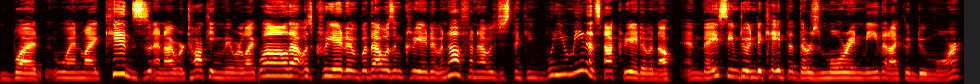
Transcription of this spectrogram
But when my kids and I were talking, they were like, well, that was creative, but that wasn't creative enough. And I was just thinking, what do you mean it's not creative enough? And they seemed to indicate that there's more in me that I could do more.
